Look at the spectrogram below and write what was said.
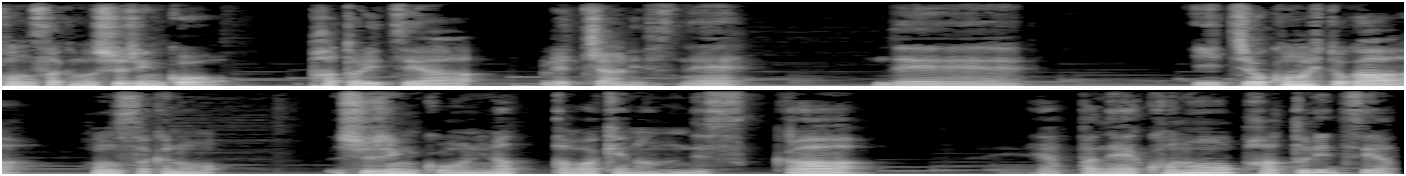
今作の主人公、パトリツィア・レッチャーニですね。で、一応この人が本作の主人公になったわけなんですが、やっぱね、このパトリツィアっ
